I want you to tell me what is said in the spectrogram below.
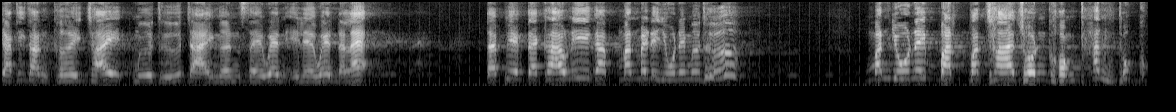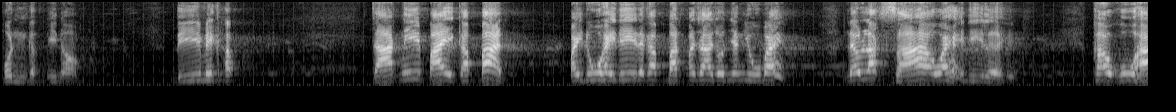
กับที่ท่านเคยใช้มือถือจ่ายเงินเซเว่นอีเลเว่นนั่นแหละ แต่เพียงแต่คราวนี้ครับ มันไม่ได้อยู่ในมือถือ มันอยู่ในบัตรประชาชนของท่านทุกคนกับพี่น้อง ดีไหมครับ จากนี้ไปกลับบ้าน ไปดูให้ดีนะครับ บัตรประชาชนยังอยู่ไหม แล้วรักษาเอาไว้ให้ดีเลย เข้าคูหา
